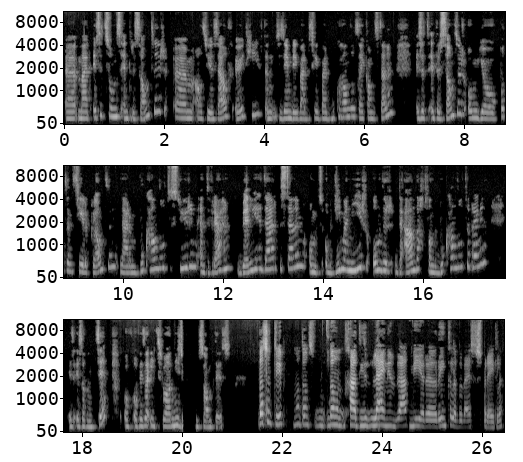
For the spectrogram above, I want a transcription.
Uh, maar is het soms interessanter um, als je zelf uitgeeft, en ze zijn blijkbaar beschikbaar boekenhandels dat je kan bestellen, is het interessanter om jouw potentiële klanten naar een boekhandel te sturen en te vragen, wil je het daar bestellen? Om het op die manier onder de aandacht van de boekhandel te brengen? Is, is dat een tip? Of, of is dat iets wat niet zo interessant is? Dat is een tip, want dan, dan gaat die lijn inderdaad meer uh, rinkelen, bij wijze van spreken.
